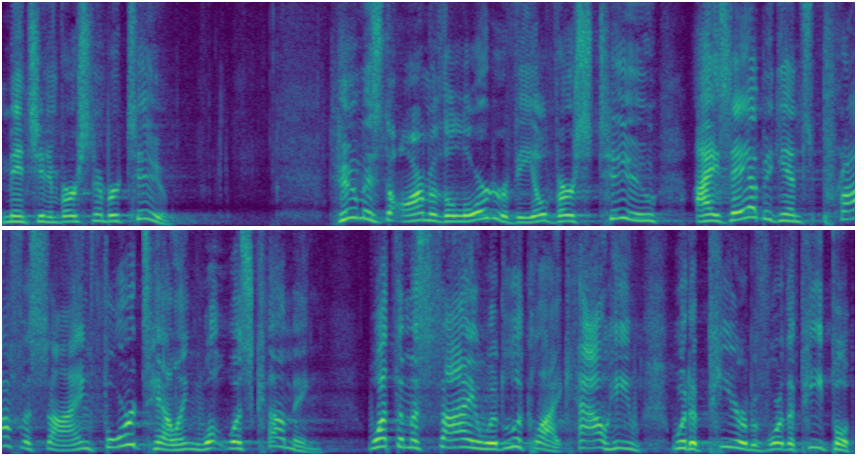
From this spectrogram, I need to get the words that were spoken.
mentioned in verse number two. Whom is the arm of the Lord revealed? Verse 2, Isaiah begins prophesying, foretelling what was coming, what the Messiah would look like, how he would appear before the people.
